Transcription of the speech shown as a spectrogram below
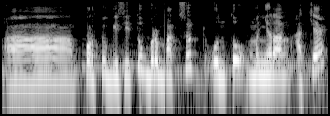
uh, Portugis itu bermaksud untuk menyerang Aceh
